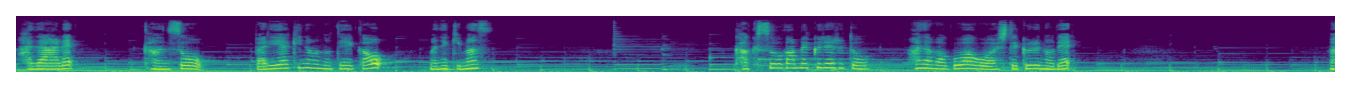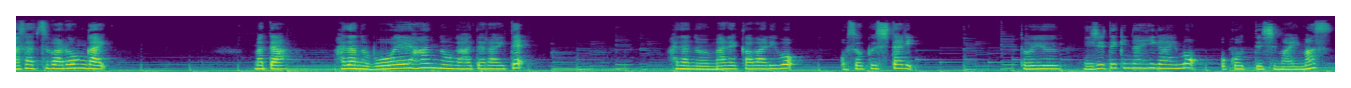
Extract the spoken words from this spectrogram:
肌荒れ乾燥バリア機能の低下を招きます。角層がめくれると肌はゴワゴワしてくるので摩擦は論外。また肌の防衛反応が働いて肌の生まれ変わりを遅くしたりという二次的な被害も起こってしまいます。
